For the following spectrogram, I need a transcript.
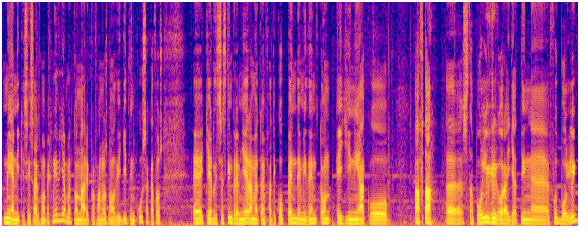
μία νίκη σε εισάριθμα παιχνίδια, με τον Άρη προφανώς να οδηγεί την Κούσα, καθώς ε, κέρδισε στην πρεμιέρα με το εμφατικό 5-0 τον Αιγυνιακό. Αυτά ε, στα πολύ γρήγορα για την ε, Football League.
